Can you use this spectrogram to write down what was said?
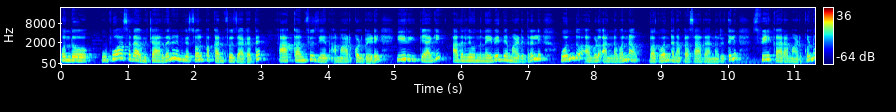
ಒಂದು ಉಪವಾಸದ ವಿಚಾರದಲ್ಲಿ ನಿಮಗೆ ಸ್ವಲ್ಪ ಕನ್ಫ್ಯೂಸ್ ಆಗುತ್ತೆ. ಆ ಕನ್ಫ್ಯೂಸ್ ಏನು ಮಾಡ್ಕೊಳ್ಬೇಡಿ. ಈ ರೀತಿಯಾಗಿ ಅದರಲ್ಲಿ ಒಂದು ನೈವೇದ್ಯ ಮಾಡಿದ್ರಲ್ಲಿ ಒಂದು ಅಗಳು ಅನ್ನವನ್ನು ಭಗವಂತನ ಪ್ರಸಾದ ಅನ್ನೋ ರೀತಿಯಲ್ಲಿ ಸ್ವೀಕಾರ ಮಾಡಿಕೊಂಡು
